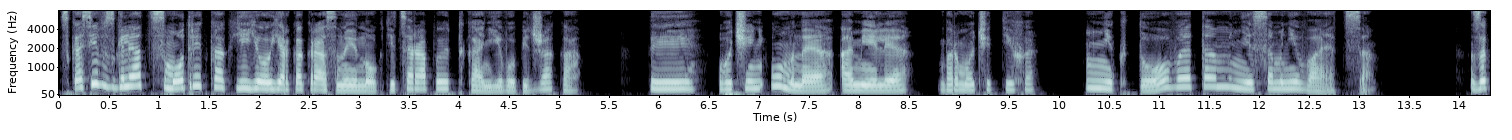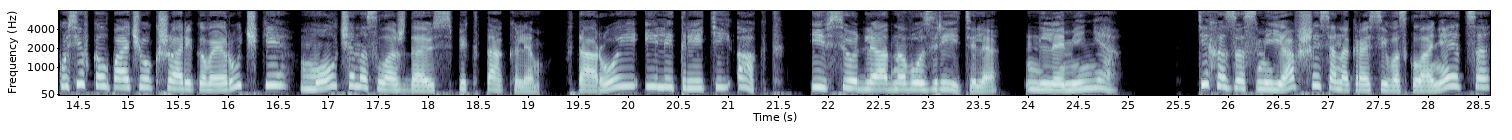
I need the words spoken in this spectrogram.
Скосив взгляд, смотрит, как ее ярко-красные ногти царапают ткань его пиджака. «Ты очень умная, Амелия», — бормочет тихо. «Никто в этом не сомневается». Закусив колпачок шариковой ручки, молча наслаждаюсь спектаклем. Второй или третий акт. И все для одного зрителя. Для меня. Тихо засмеявшись, она красиво склоняется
